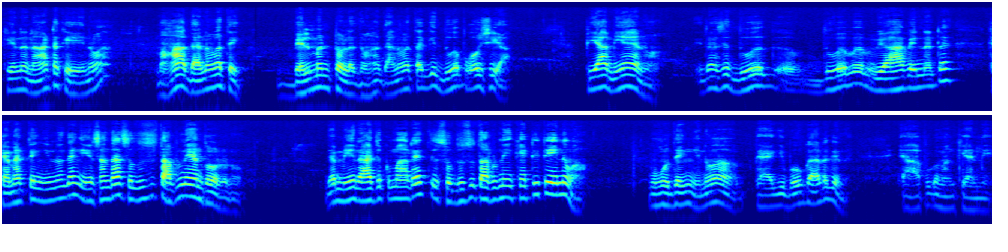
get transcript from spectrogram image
කියන නාටකේ එනවා මහා ධනවතෙක්. බෙල්මන්ටොල මහා ධනවතක්ගේ දුව පෝෂියා. පියා මිය යනවා. ඊට පස්සේ දුව දුවව විවාහ වෙන්නට කැමැත්තෙන් ඉන්නවා. දැන් ඒ සඳහා සුදුසු තරුණයන් තෝරනවා. දැන් මේ රාජකුමාරයාත් සුදුසු තරුණයෙක් හැටියට එනවා. මුහුදෙන් එනවා තෑගි බෝග අරගෙන. එයා ආපු ගමන් කියන්නේ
